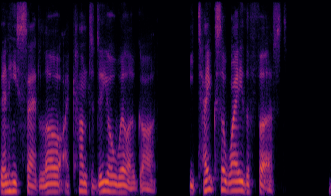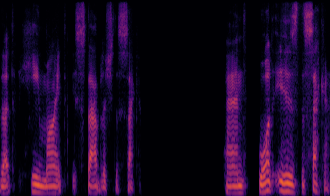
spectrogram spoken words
Then he said, Lo, I come to do your will, O God. He takes away the first, that he might establish the second. And what is the second?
